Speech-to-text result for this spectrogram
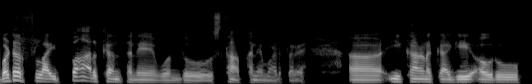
ಬಟರ್ಫ್ಲೈ ಪಾರ್ಕ್ ಅಂತಲೇ ಒಂದು ಸ್ಥಾಪನೆ ಮಾಡ್ತಾರೆ. ಈ ಕಾರಣಕ್ಕಾಗಿ ಅವರು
